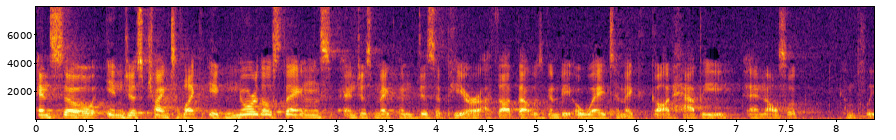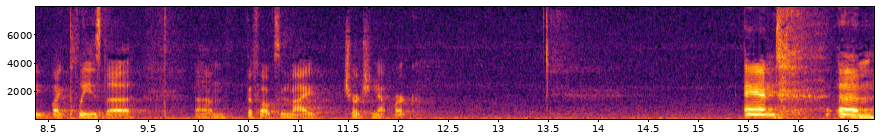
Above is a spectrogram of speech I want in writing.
and so, in just trying to like ignore those things and just make them disappear, I thought that was going to be a way to make God happy and also complete, like, please the um, the folks in my church network. And um,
